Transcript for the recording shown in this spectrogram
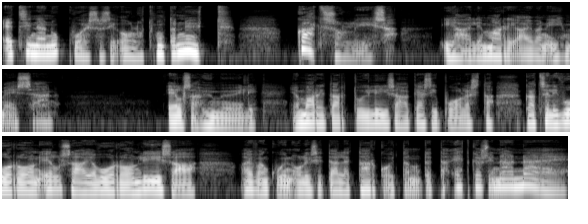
Et sinä nukkuessasi ollut, mutta nyt. Katso Liisa, ihaili Mari aivan ihmeissään. Elsa hymyili ja Mari tarttui Liisaa käsipuolesta, katseli vuoroon Elsaa ja vuoroon Liisaa, aivan kuin olisi tälle tarkoittanut, että etkö sinä näe.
